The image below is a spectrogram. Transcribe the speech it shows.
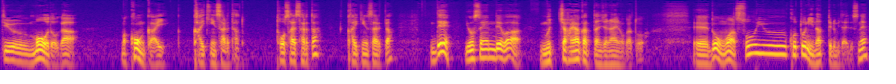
ていうモードが、まあ、今回解禁されたと。搭載された？解禁された？で予選ではむっちゃ速かったんじゃないのかと。えー、どうもまそういうことになってるみたいですね。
